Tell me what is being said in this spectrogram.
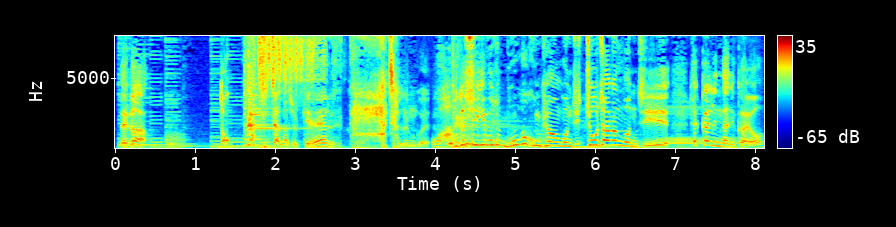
내가 똑같이 잘라줄게. 그래서 딱 자르는 거예요. 도대체 이게 무슨 뭐가 공평한 건지 쪼잔한 건지 헷갈린다니까요.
